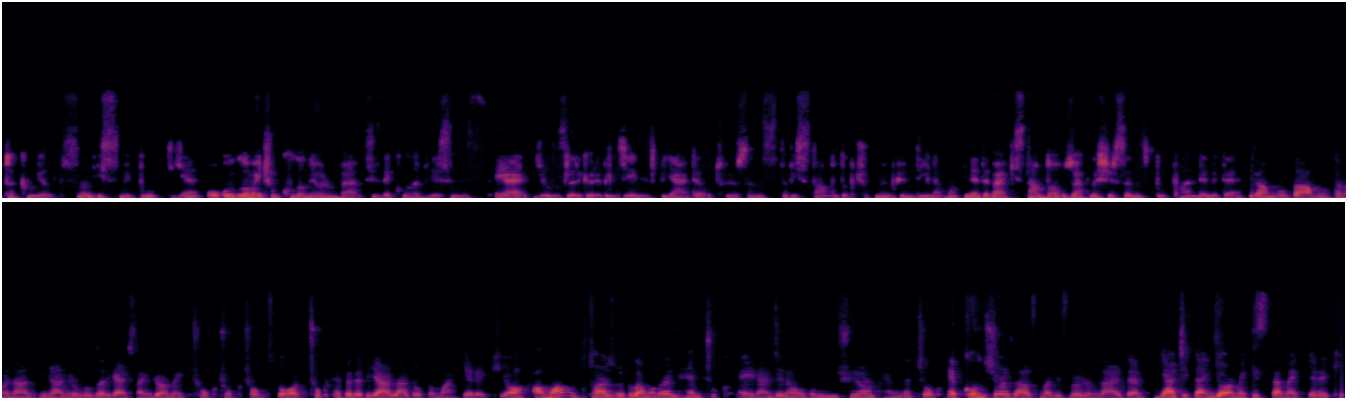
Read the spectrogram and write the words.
bu takım yıldızının ismi bu diye. O uygulamayı çok kullanıyorum ben. Siz de kullanabilirsiniz eğer yıldızları görebileceğiniz bir yerde oturuyorsanız. Tabii İstanbul'da bu çok mümkün değil ama yine de belki İstanbul'dan uzaklaşırsanız bu pandemide. İstanbul'da muhtemelen yani yıldızları gerçekten görmek çok çok çok zor. Çok tepede bir yerlerde oturmak gerekiyor. Ama bu tarz uygulamaların hem çok eğlenceli olduğunu düşünüyorum hem de çok hep konuşuyoruz aslında biz bölümlerde. Gerçekten görmek istemek gerekiyor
